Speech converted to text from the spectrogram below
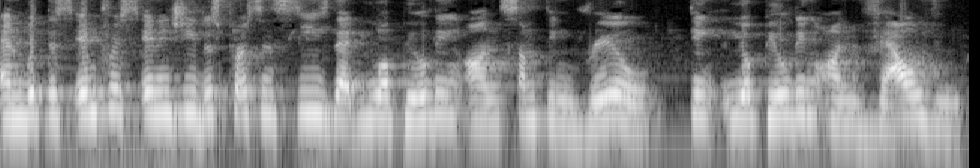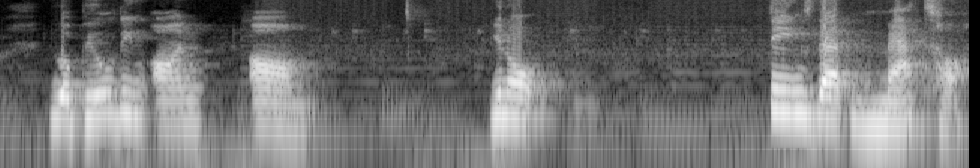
and with this empress energy this person sees that you are building on something real you're building on value you are building on um you know things that matter.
